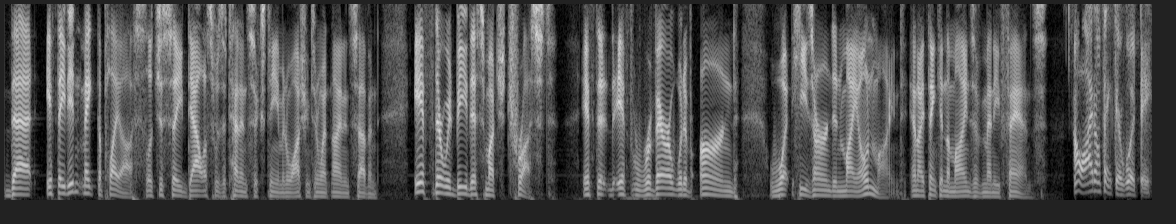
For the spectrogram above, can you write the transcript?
that if they didn't make the playoffs, let's just say Dallas was a 10 and 6 team and Washington went 9 and 7, if there would be this much trust, if the if Rivera would have earned what he's earned in my own mind and I think in the minds of many fans. Oh, I don't think there would be.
